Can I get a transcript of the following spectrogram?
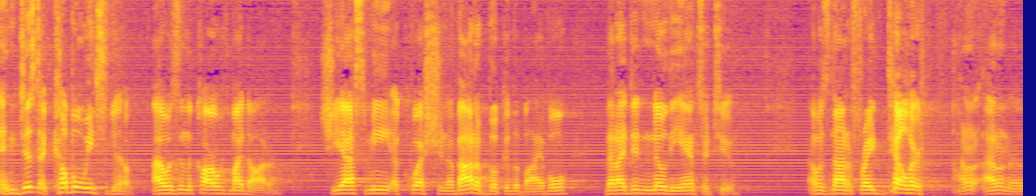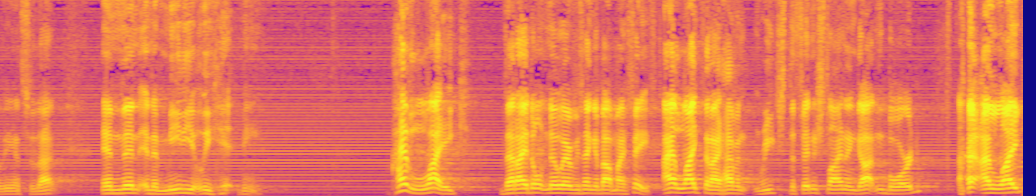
And just a couple weeks ago, I was in the car with my daughter. She asked me a question about a book of the Bible that I didn't know the answer to. I was not afraid to tell her, I don't, I don't know the answer to that. And then it immediately hit me. I like that I don't know everything about my faith. I like that I haven't reached the finish line and gotten bored. I, I like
